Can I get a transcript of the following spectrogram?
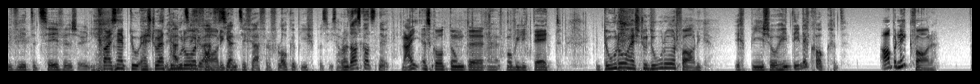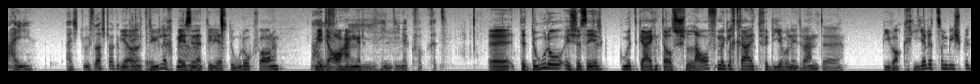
Ich biete sehr viel schön. Ich weiss nicht, du, hast du auch sich auch- Sie haben sich auch verflogen beispielsweise. Aber um das geht es nicht. Nein, es geht um die äh, Mobilität. Duro, hast du Duro-Erfahrung? Ich bin schon hinten reingehockt. Aber nicht gefahren? Nein. Hast du das Lastwagen Ja, natürlich. Wir Ja. sind natürlich auch Duro gefahren. Mit Anhänger. hinten reingehockt. Äh, der Duro ist ja sehr gut geeignet als Schlafmöglichkeit für die, die nicht wollen, äh, bivakieren zum Beispiel.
